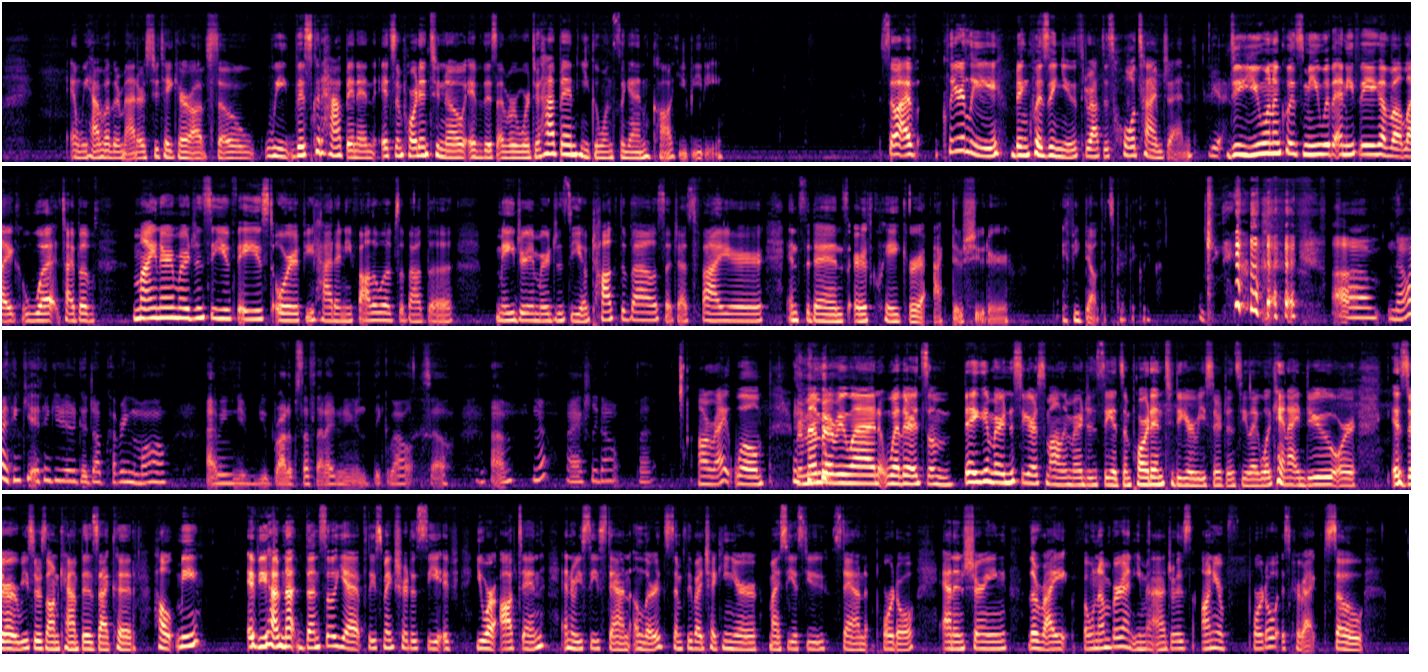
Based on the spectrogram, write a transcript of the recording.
and we have other matters to take care of. So we this could happen and it's important to know if this ever were to happen, you could once again call UPD. So I've clearly been quizzing you throughout this whole time, Jen. Yeah. Do you want to quiz me with anything about like what type of minor emergency you faced or if you had any follow-ups about the major emergency you've talked about such as fire, incidents, earthquake or active shooter? If you don't, that's perfectly fine. um, no, I think you, I think you did a good job covering them all. I mean, you you brought up stuff that I didn't even think about. So, um, no, I actually don't. But all right. Well, remember everyone, whether it's a big emergency or a small emergency, it's important to do your research and see like what can I do or is there a resource on campus that could help me? If you have not done so yet, please make sure to see if you are opt in and receive STAN alerts simply by checking your MyCSU STAN portal and ensuring the right phone number and email address on your portal is correct. So,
